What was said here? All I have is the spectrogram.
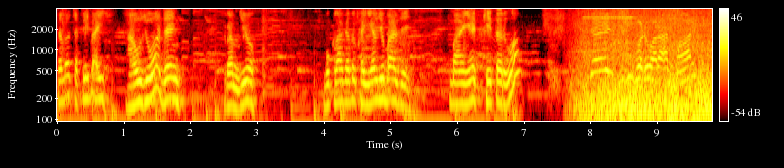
ચલો ચકલીભાઈ આવું જુઓ જૈન. રમજો. ભૂખ લાગે તો ખાઈ આવજો બહાર જઈ બા અહીંયા ખેતર હો. જય શ્રી વડવાળા હનુમાન.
